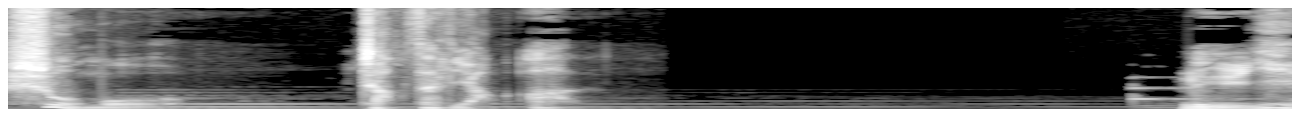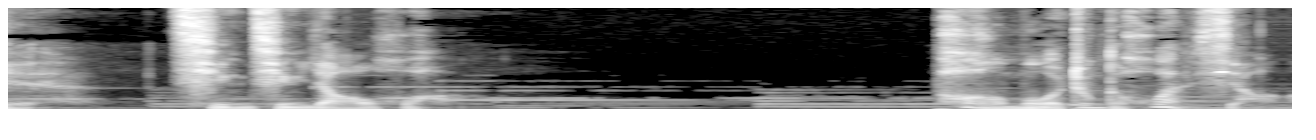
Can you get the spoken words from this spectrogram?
树木长在两岸。绿叶轻轻摇晃，泡沫中的幻想。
